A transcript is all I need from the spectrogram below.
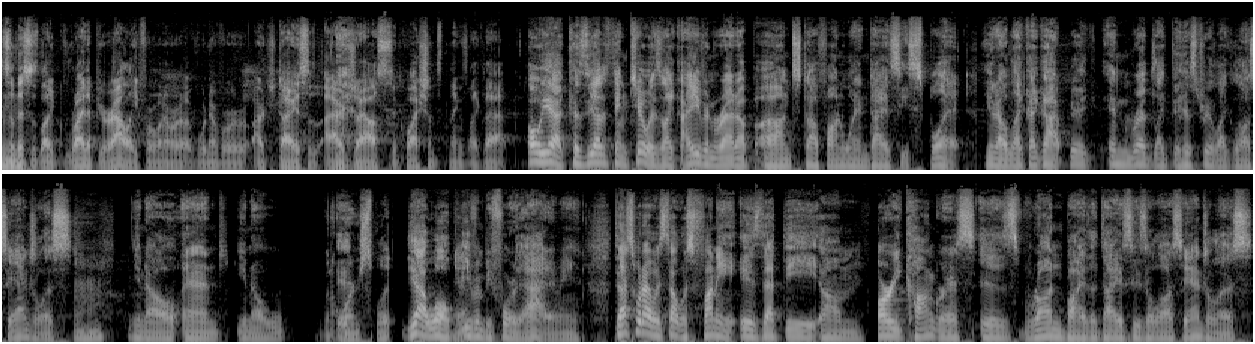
So this is like right up your alley for whenever whenever archdiocese archdiocesan questions and things like that. Oh yeah, because the other thing too is like I even read up on stuff on when diocese split. You know, like I got big and read like the history of like Los Angeles. You know, and you know, When orange split. yeah. Well, even before that, I mean, that's what I always thought was funny is that the um, RE Congress is run by the Diocese of Los Angeles,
